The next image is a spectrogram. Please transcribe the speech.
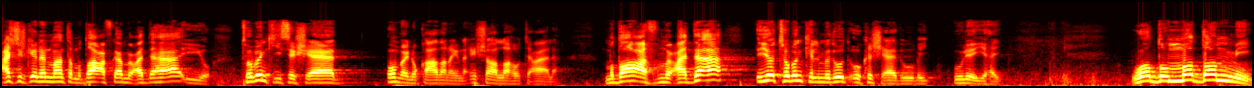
Cashirkeennan maanta mudaacafka mucadaha ah iyo tobankiisa shaad un baynu qaadanayna in sha allahu tacaala mudaacaf mucadaah iyo toban kelmadood oo ka shaadoobay uu leeyahay wadummo dami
